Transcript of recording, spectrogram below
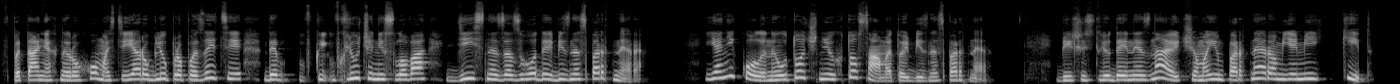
В питаннях нерухомості я роблю пропозиції, де включені слова дійсне за згоди бізнес-партнера. Я ніколи не уточнюю, хто саме той бізнес-партнер. Більшість людей не знають, що моїм партнером є мій кіт.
